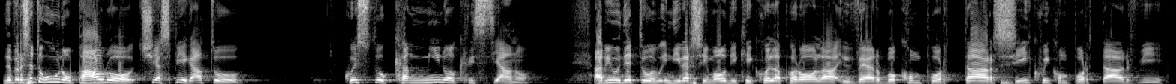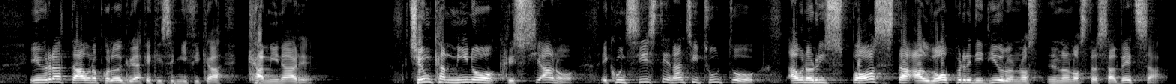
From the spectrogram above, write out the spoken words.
Nel versetto 1 Paolo ci ha spiegato questo cammino cristiano. Abbiamo detto in diversi modi che quella parola, il verbo comportarsi, qui comportarvi, in realtà è una parola greca che significa camminare. C'è un cammino cristiano e consiste innanzitutto a una risposta all'opera di Dio nella nostra salvezza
